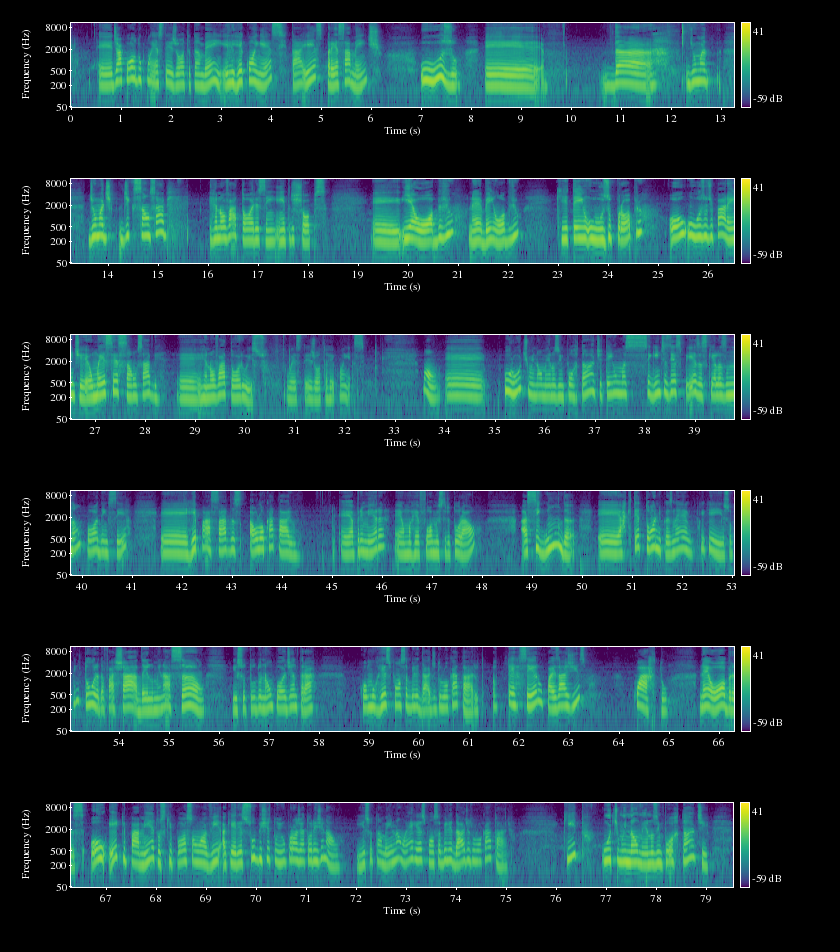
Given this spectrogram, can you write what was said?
É, de acordo com o STJ também, ele reconhece tá, expressamente o uso é, da, de, uma, de uma dicção, sabe? Renovatória, assim, entre shops. É, e é óbvio, né? Bem óbvio, que tem o uso próprio ou o uso de parente. É uma exceção, sabe? É renovatório isso. O STJ reconhece. Bom, é, por último e não menos importante, tem umas seguintes despesas que elas não podem ser é, repassadas ao locatário. É, a primeira é uma reforma estrutural, a segunda é arquitetônicas, né? O que, que é isso? A pintura da fachada, a iluminação, isso tudo não pode entrar como responsabilidade do locatário. Terceiro, paisagismo. Quarto, né, obras ou equipamentos que possam vir a querer substituir o projeto original. Isso também não é responsabilidade do locatário. Quinto, último e não menos importante,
